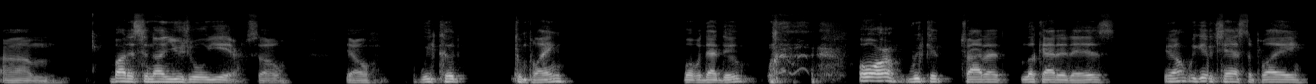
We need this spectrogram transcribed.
Um, but it's an unusual year. So, you know, we could complain. What would that do? or we could try to look at it as, you know, we get a chance to play,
